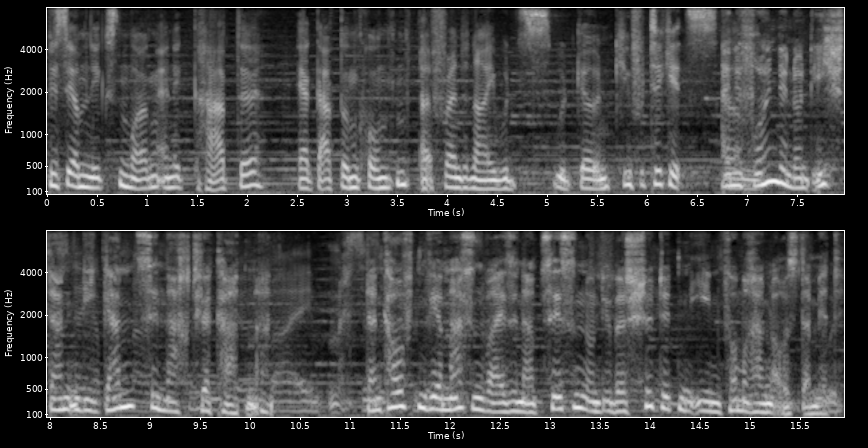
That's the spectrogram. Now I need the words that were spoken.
bis sie am nächsten Morgen eine Karte ergattern konnten. A friend and I would, would go and queue for tickets. Eine Freundin und ich standen die ganze Nacht für Karten an. Dann kauften wir massenweise Narzissen und überschütteten ihn vom Rang aus damit.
